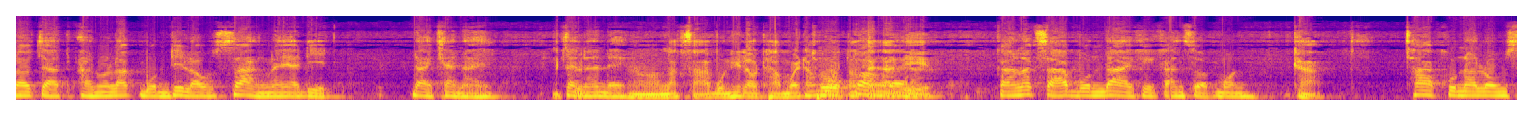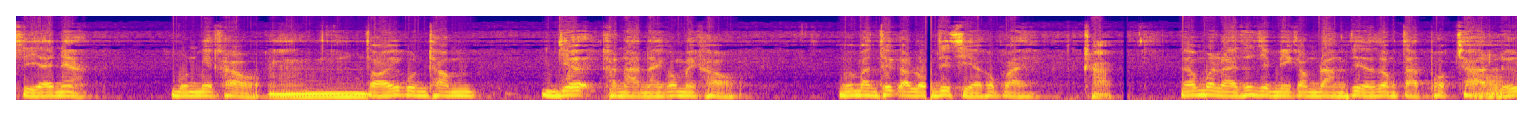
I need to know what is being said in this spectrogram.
เราจะอนุรักษ์บุญที่เราสร้างในอดีตได้แค่ไหนแค่นั้นเองอ๋อรักษาบุญที่เราทำไว้ทั้งหมดตั้งแต่อเลยดีต การรักษาบุญได้คือการสวดมนต์ครับ ถ้าคุณอารมณ์เสียเนี่ย บุญไม่เข้าอืมต่อให้คุณทำเยอะขนาดไหนก็ไม่เข้าเหมือนบันทึกอารมณ์ที่เสียเข้าไปครับ แล้วเมื่อไหร่ท่านจะมีกำลังที่จะต้องตัดภพชาติอ๋อหรือ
